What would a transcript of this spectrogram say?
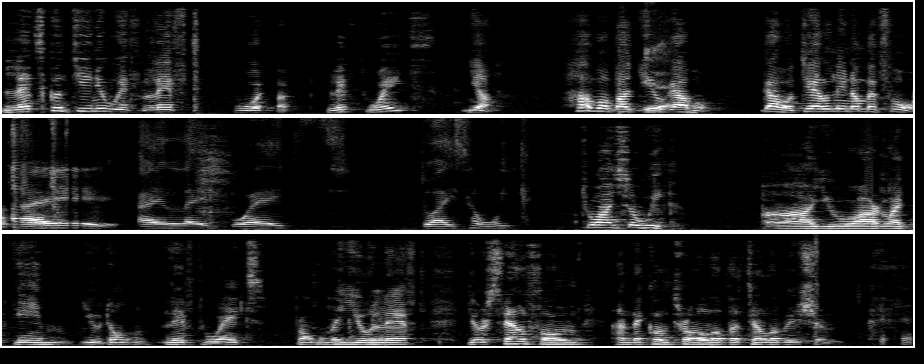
Let's continue with lift uh, lift weights. Yeah. How about you, Yeah. Gabo? Gabo, tell me number four. I I lift weights twice a week. Twice a week. Ah, you are like Tim. You don't lift weights. Probably you lift your cell phone and the control of the television.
